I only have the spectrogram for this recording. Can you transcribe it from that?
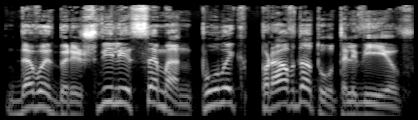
Давид Берішвілі, Семен Пулик, Правда тут Львів.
